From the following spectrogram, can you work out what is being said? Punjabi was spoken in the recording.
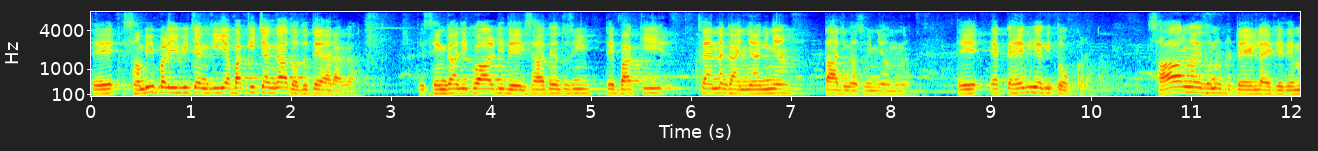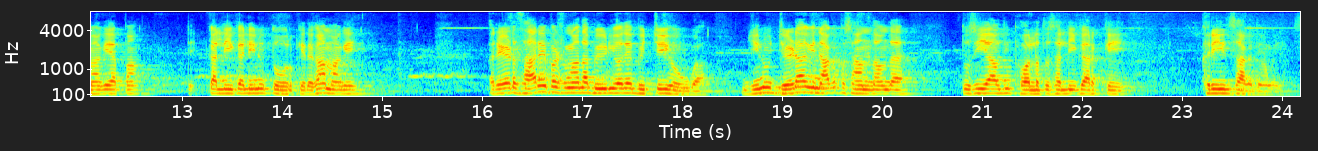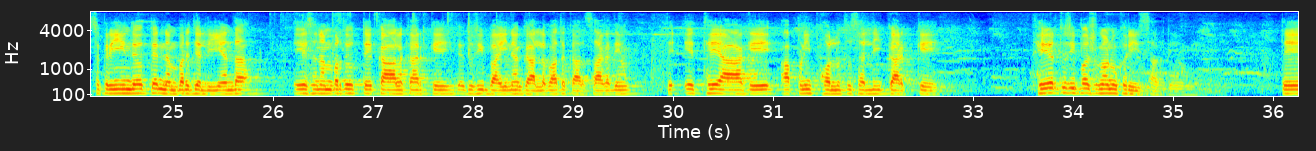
ਤੇ ਸੰਭੀ ਬਲੀ ਵੀ ਚੰਗੀ ਆ, ਬਾਕੀ ਚੰਗਾ ਦੁੱਧ ਤਿਆਰ ਹੈਗਾ। ਤੇ ਸਿੰਗਾਂ ਦੀ ਕੁਆਲਿਟੀ ਦੇਖ ਸਕਦੇ ਹੋ ਤੁਸੀਂ, ਤੇ ਬਾਕੀ ਤਿੰਨ ਗਾਈਆਂ ਗੀਆਂ ਤਾਜ਼ੀਆਂ ਸੂਈਆਂ ਮੀਆਂ ਤੇ ਇੱਕ ਹੈਗੀ ਹੈਗੀ ਤੋਕੜ। ਸਾਰੀਆਂ ਦੀ ਤੁਹਾਨੂੰ ਡਿਟੇਲ ਲੈ ਕੇ ਦੇਵਾਂਗੇ ਆਪਾਂ ਤੇ ਕੱਲੀ ਕੱਲੀ ਨੂੰ ਤੋੜ ਕੇ ਦਿਖਾਵਾਂਗੇ। ਰੇਟ ਸਾਰੇ ਪਸ਼ੂਆਂ ਦਾ ਵੀਡੀਓ ਦੇ ਵਿੱਚ ਹੀ ਹੋਊਗਾ। ਜਿਹਨੂੰ ਜਿਹੜਾ ਵੀ ਨਗ ਪਸੰਦ ਆਉਂਦਾ, ਤੁਸੀਂ ਆਪਦੀ ਫੁੱਲ ਤਸੱਲੀ ਕਰਕੇ ਖਰੀਦ ਸਕਦੇ ਹੋਗੇ। ਸਕਰੀਨ ਦੇ ਉੱਤੇ ਨੰਬਰ ਚੱਲੀ ਜਾਂਦਾ। ਇਸ ਨੰਬਰ ਦੇ ਉੱਤੇ ਕਾਲ ਕਰਕੇ ਤੇ ਤੁਸੀਂ ਬਾਈ ਨਾਲ ਗੱਲਬਾਤ ਕਰ ਸਕਦੇ ਹੋ ਤੇ ਇੱਥੇ ਆ ਕੇ ਆਪਣੀ ਫੁੱਲ ਤਸੱਲੀ ਕਰਕੇ ਫਿਰ ਤੁਸੀਂ ਪਸ਼ੂਆਂ ਨੂੰ ਖਰੀਦ ਸਕਦੇ ਹੋਗੇ। ਤੇ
